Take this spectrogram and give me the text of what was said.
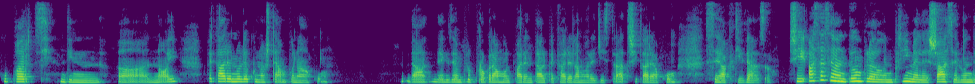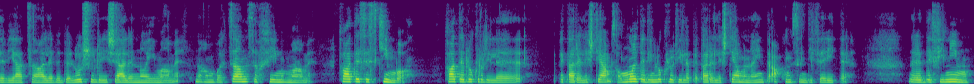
cu părți din uh, noi pe care nu le cunoșteam până acum. Da? De exemplu, programul parental pe care l-am înregistrat și care acum se activează. Și asta se întâmplă în primele șase luni de viață ale bebelușului și ale noii mame. Da? Învățăm să fim mame. Toate se schimbă toate lucrurile pe care le știam sau multe din lucrurile pe care le știam înainte acum sunt diferite. Redefinim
